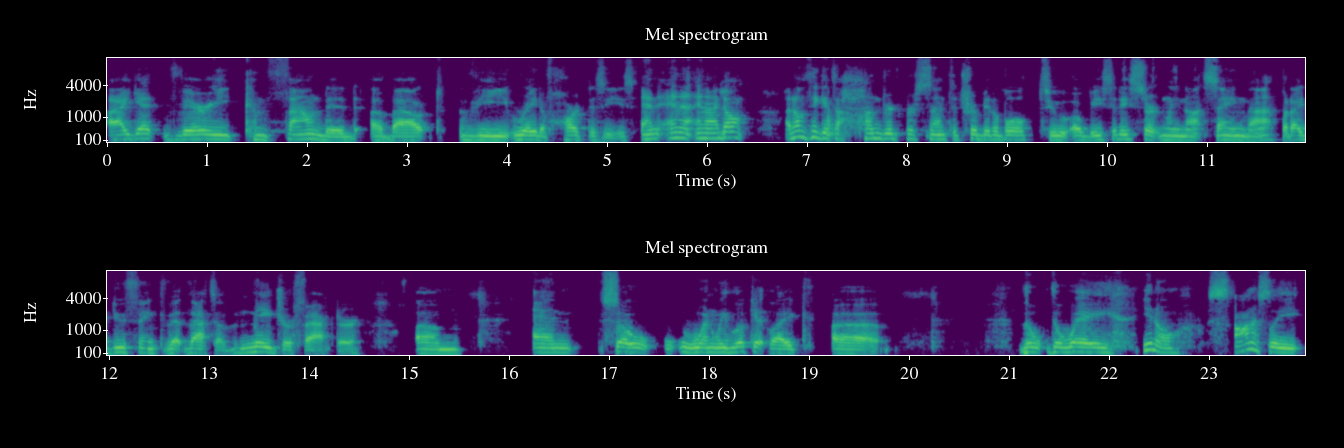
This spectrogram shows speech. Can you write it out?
I get very confounded about the rate of heart disease, and and and I don't I don't think it's a hundred percent attributable to obesity. Certainly not saying that, but I do think that that's a major factor. Um, and so when we look at like uh, the the way you know, honestly,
